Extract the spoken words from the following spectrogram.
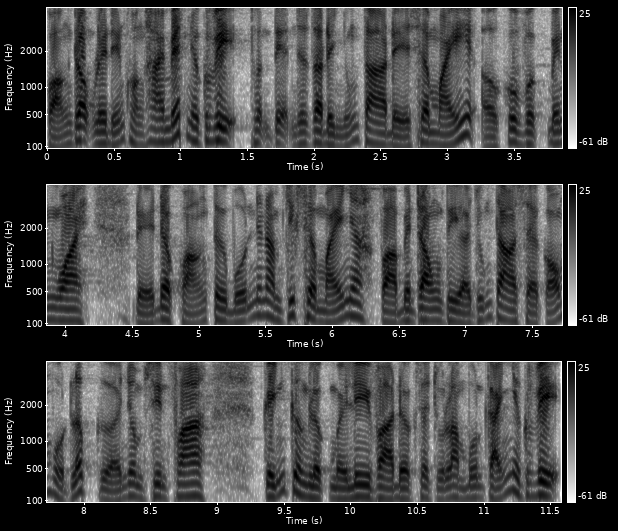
khoảng rộng lên đến khoảng 2 mét nha quý vị. Thuận tiện cho gia đình chúng ta để xe máy ở khu vực bên ngoài. Để được khoảng từ 4 đến 5 chiếc xe máy nha. Và bên trong thì à, chúng ta sẽ có một lớp cửa nhôm xin pha kính cường lực 10 ly và được gia chủ làm bốn cánh nha quý vị.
